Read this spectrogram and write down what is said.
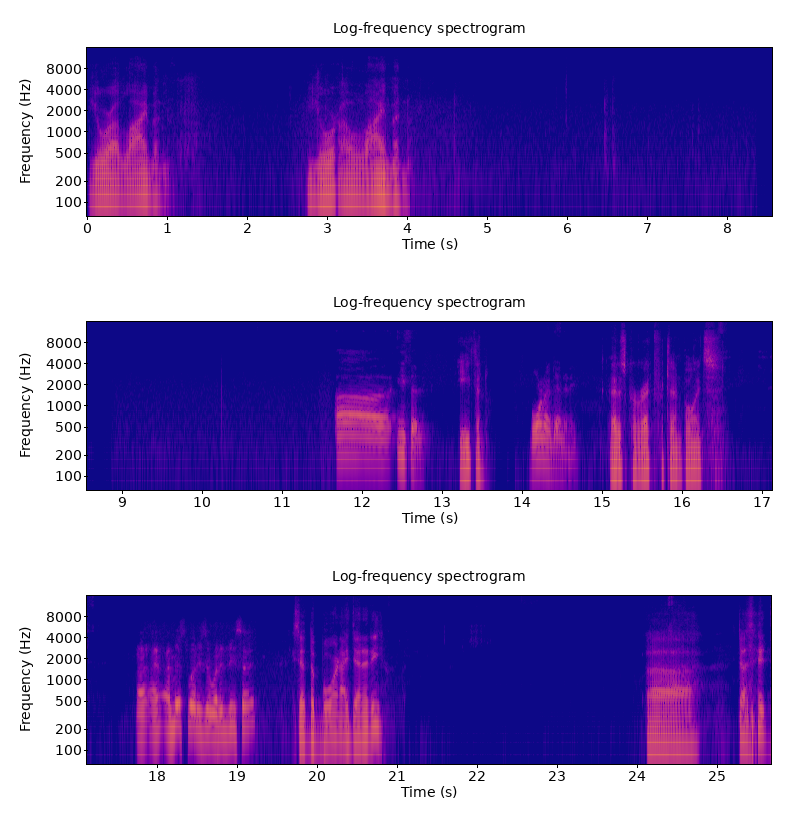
You're a lineman. You're a lineman. Uh, Ethan, Ethan, Bourne Identity. that is correct for 10 points. I, I I missed what he said. What did he say? He said the Bourne Identity. Uh, does it?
